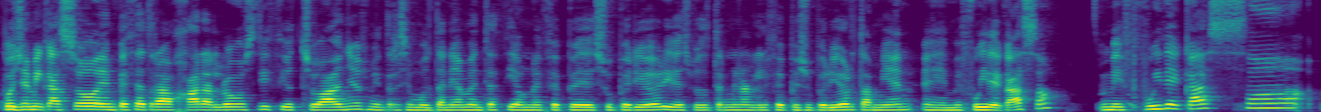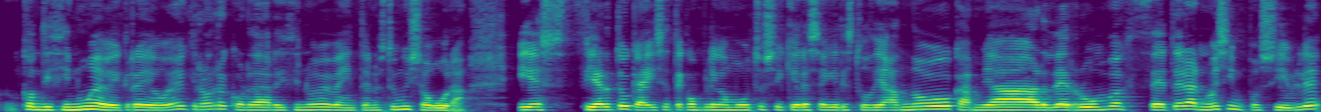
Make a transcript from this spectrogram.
Pues yo en mi caso empecé a trabajar a los 18 años mientras simultáneamente hacía un FP superior y después de terminar el FP superior también eh, me fui de casa me fui de casa con 19, creo, ¿eh? creo recordar, 19, 20, no estoy muy segura. Y es cierto que ahí se te complica mucho si quieres seguir estudiando, cambiar de rumbo, etcétera. No es imposible,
